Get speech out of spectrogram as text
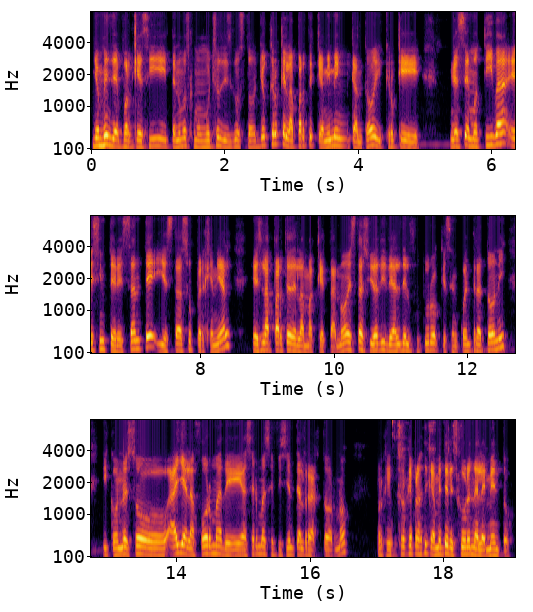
Yo me, porque sí, tenemos como mucho disgusto. Yo creo que la parte que a mí me encantó y creo que es emotiva, es interesante y está súper genial, es la parte de la maqueta, ¿no? Esta ciudad ideal del futuro que se encuentra Tony y con eso haya la forma de hacer más eficiente el reactor, ¿no? Porque creo que prácticamente descubre un elemento.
